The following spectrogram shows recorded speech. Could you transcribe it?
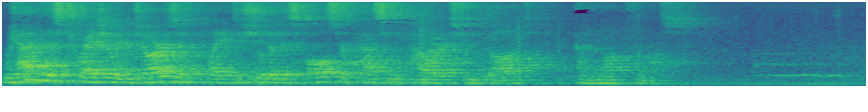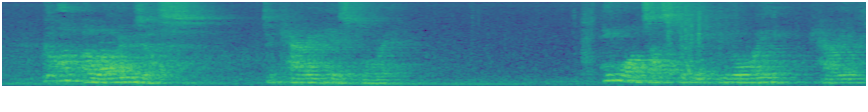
We have this treasure in jars of clay to show that this all surpassing power is from God and not from us. God us to carry His glory. He wants us to be glory carriers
